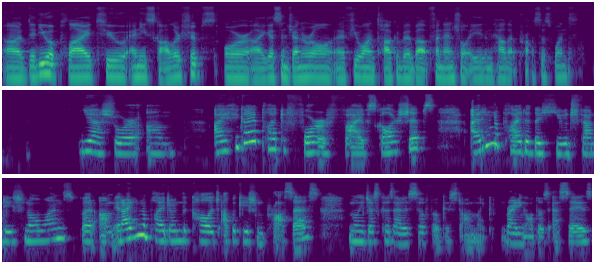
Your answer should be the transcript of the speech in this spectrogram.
Uh, did you apply to any scholarships or uh, I guess in general, if you want to talk a bit about financial aid and how that process went? Yeah, sure. Um, I think I applied to four or five scholarships. I didn't apply to the huge foundational ones, but um, and I didn't apply during the college application process, mainly just because I was so focused on like writing all those essays.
